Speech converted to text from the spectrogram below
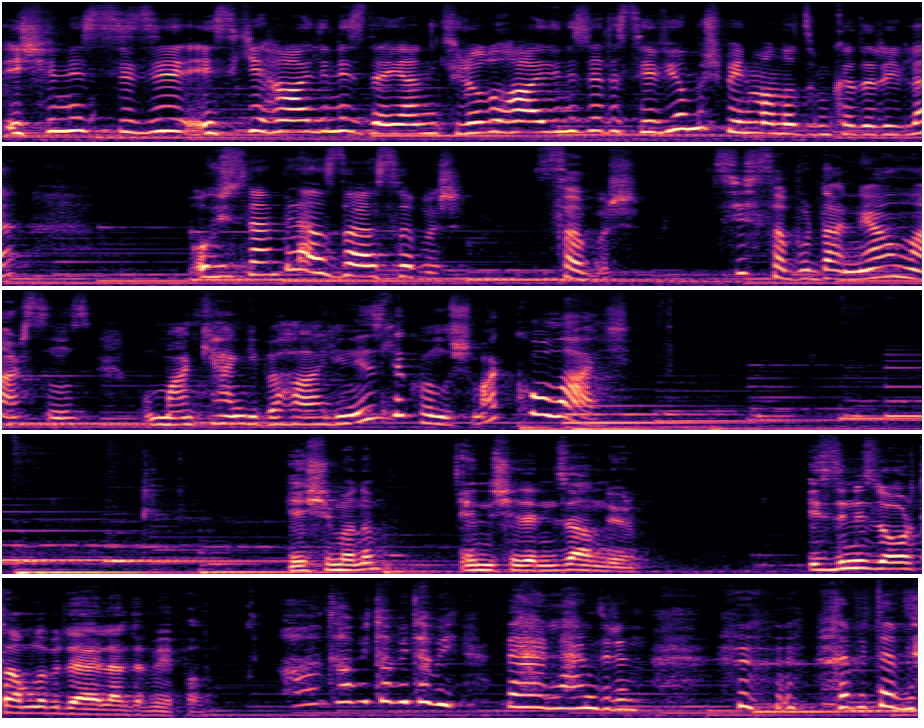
eşiniz sizi eski halinizde yani kilolu halinizde de seviyormuş benim anladığım kadarıyla. O yüzden biraz daha sabır. Sabır. Siz sabırdan ne anlarsınız? Bu manken gibi halinizle konuşmak kolay. Yeşim Hanım, endişelerinizi anlıyorum. İzninizle ortamla bir değerlendirme yapalım. Ha tabii tabii tabii. Değerlendirin. Tabii tabii.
